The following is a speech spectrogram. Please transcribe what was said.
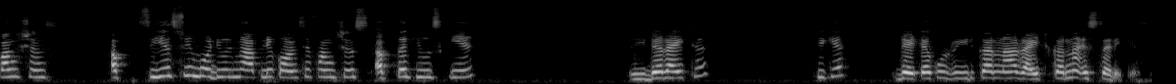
फ़ंक्शंस अब सी एस मॉड्यूल में आपने कौन से फ़ंक्शंस अब तक यूज़ किए हैं? रीडर राइटर ठीक है? डेटा को रीड करना राइट करना, इस तरीके से.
